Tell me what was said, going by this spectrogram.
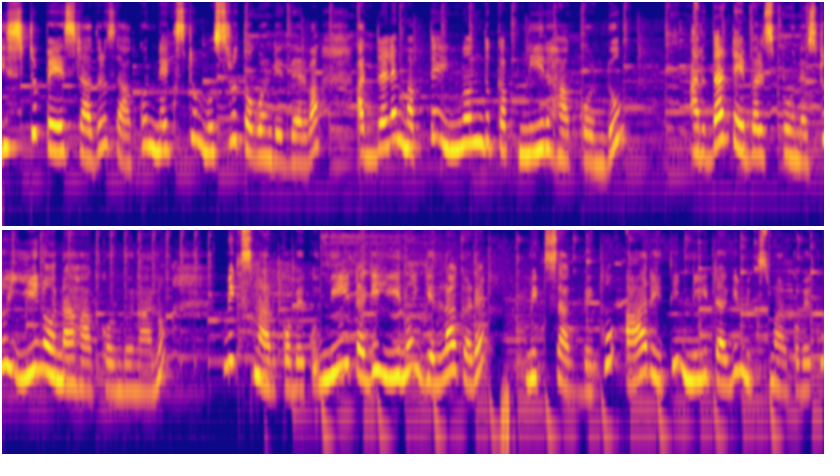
ಇಷ್ಟು ಪೇಸ್ಟ್ ಆದರೂ ಸಾಕು. ನೆಕ್ಸ್ಟು ಮೊಸರು ತೊಗೊಂಡಿದ್ದೆ ಅಲ್ವಾ, ಅದರಲ್ಲೇ ಮತ್ತೆ ಇನ್ನೊಂದು ಕಪ್ ನೀರು ಹಾಕ್ಕೊಂಡು ಅರ್ಧ ಟೇಬಲ್ ಸ್ಪೂನಷ್ಟು ಈನೋನ ಹಾಕ್ಕೊಂಡು ನಾನು ಮಿಕ್ಸ್ ಮಾಡ್ಕೋಬೇಕು. ನೀಟಾಗಿ ಈನೋ ಎಲ್ಲ ಕಡೆ ಮಿಕ್ಸ್ ಆಗಬೇಕು, ಆ ರೀತಿ ನೀಟಾಗಿ ಮಿಕ್ಸ್ ಮಾಡ್ಕೋಬೇಕು.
